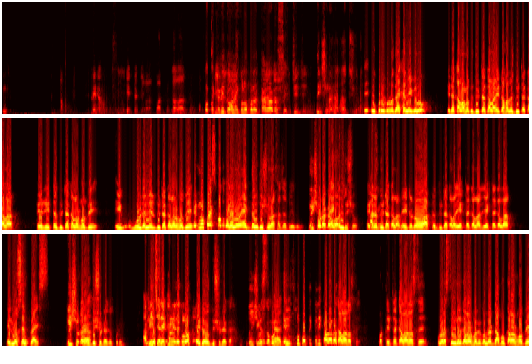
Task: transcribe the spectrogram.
প্রত্যেকটারই তো অনেকগুলো কালার আছে। জি জি। উপরে গুলো দেখেন এগুলো এটা কালার হবে দুইটা কালার এটা হবে দুইটা কালার এই রেডটা দুইটা কালার হবে এই গোল্ডেনের দুইটা কালার হবে। এগুলো প্রাইস কত এগুলো একদম দুশো রাখা যাবে এগুলো। দুইশো টাকা একদম দুশো। এটারও দুইটা কালার এটারও আপনার দুইটা কালার একটা কালার একটা কালার এগুলো সেম প্রাইস দুইশো হ্যাঁ টাকা দুশো টাকা করে। আর নিচের এখানে এগুলো এটাও দুশো টাকা। দুইশো ঠিক আছে, টাকা হ্যাঁ, জি, প্রত্যেকটারই কালার আছে। কালার আছে। প্রত্যেকটা কালার আছে। কোনটা সিঙ্গেল কালার হবে কোনটা ডাবল কালার হবে।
